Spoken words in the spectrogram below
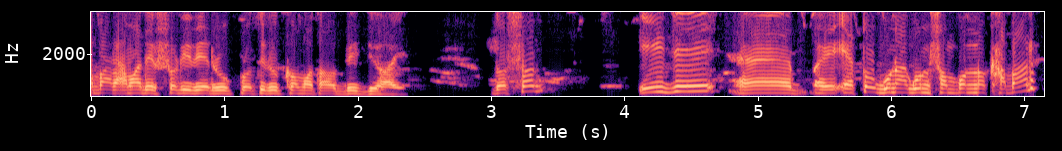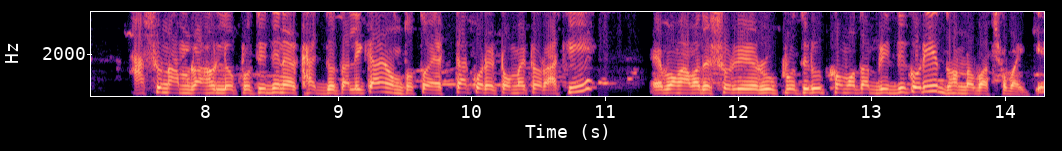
আবার আমাদের শরীরের রোগ প্রতিরোধ ক্ষমতাও বৃদ্ধি হয়। দর্শক, এই যে এত গুণাগুণ সম্পন্ন খাবার আসুন, আমরা হলো প্রতিদিনের খাদ্য তালিকায় অন্তত একটা করে টমেটো রাখি এবং আমাদের শরীরের রোগ প্রতিরোধ ক্ষমতা বৃদ্ধি করি। ধন্যবাদ সবাইকে।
